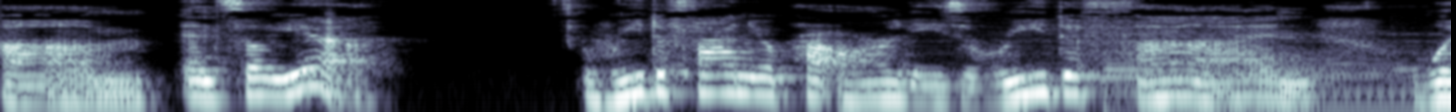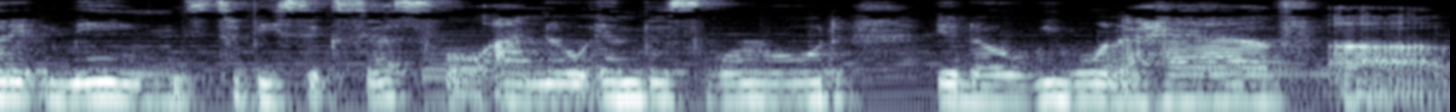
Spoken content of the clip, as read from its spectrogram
Um, and so, yeah, redefine your priorities, redefine what it means to be successful. I know in this world, you know, we want to have, uh,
